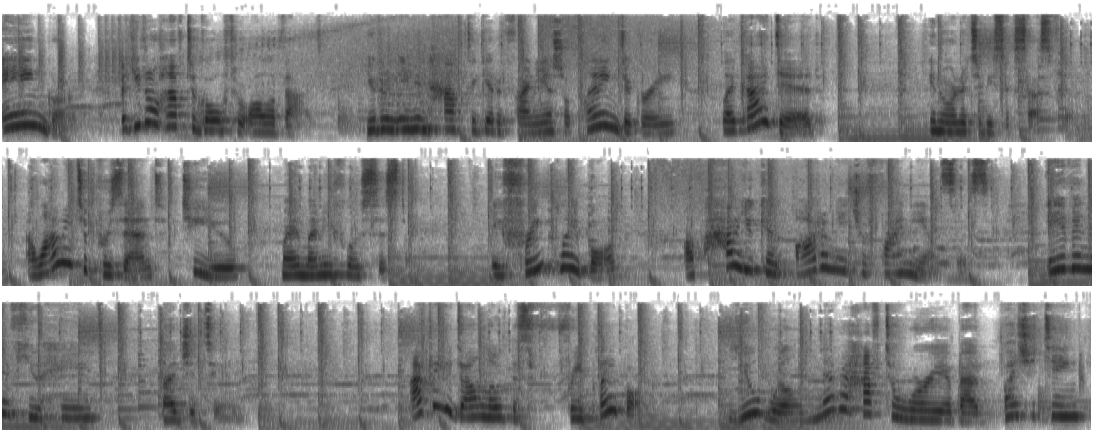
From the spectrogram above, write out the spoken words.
anger. But you don't have to go through all of that. You don't even have to get a financial planning degree like I did in order to be successful. Allow me to present to you my money flow system, a free playbook of how you can automate your finances, even if you hate budgeting. After you download this free playbook, you will never have to worry about budgeting,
